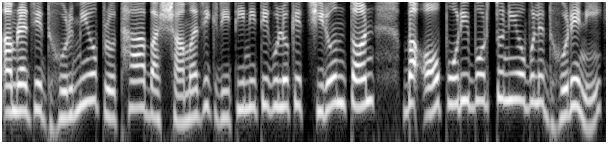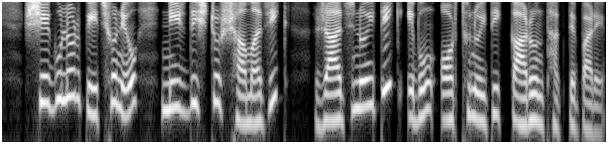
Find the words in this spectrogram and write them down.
আমরা যে ধর্মীয় প্রথা বা সামাজিক রীতিনীতিগুলোকে চিরন্তন বা অপরিবর্তনীয় বলে ধরে নিই, সেগুলোর পেছনেও নির্দিষ্ট সামাজিক, রাজনৈতিক এবং অর্থনৈতিক কারণ থাকতে পারে।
